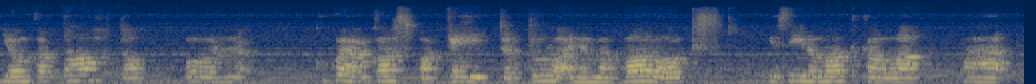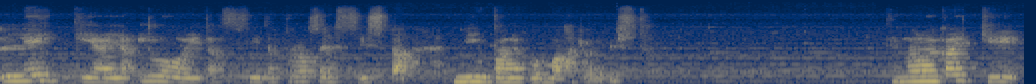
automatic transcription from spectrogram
jonka tahto on koko ajan kasvaa, kehittyä, tulla enemmän valoksi ja siinä matkalla ää, leikkiä ja iloita siitä prosessista niin paljon kuin mahdollista. Ja me ollaan kaikki,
